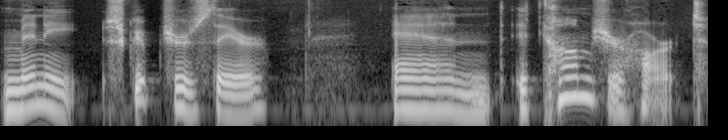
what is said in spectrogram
many scriptures there, and it calms your heart.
